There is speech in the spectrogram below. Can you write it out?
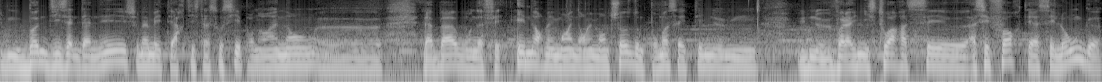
une bonne dizaine d'années. J'ai même été artiste associé pendant un an euh, là-bas où on a fait énormément, énormément de choses. Donc pour moi, ça a été une, une voilà une histoire assez assez forte et assez longue.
